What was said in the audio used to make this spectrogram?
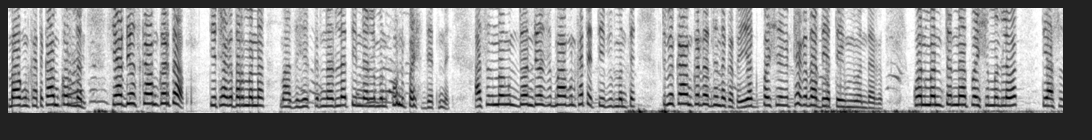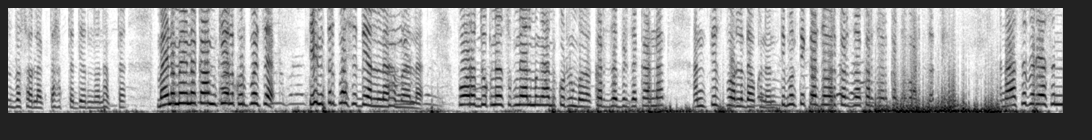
मागून खाते काम करून देणं चार दिवस काम करता ते ठेकेदार म्हणा माझं हे नडलं ते नडलं म्हणून कोणी पैसे देत नाही. असं मग दोन दिवस मागून खाते ते बी म्हणते तुम्ही काम करता धंदा करता एक पैसे ठेकेदार देते म्हणणार कोण म्हणतं नाही पैसे म्हणल्यावर ते असंच बसावं लागतं हप्ता दोन दोन हप्ता. महिना महिना काम केलं खुरपायचं त्याने तर पैसे द्यायला नाही आम्हाला. पोरं दुखणं सुकणं मग आम्ही कुठून बघा कर्ज बिर्ज काढणार आणि तेच पोरला दवाखाना ते मग ते कर्जावर कर्ज कर्जावर कर्ज वाढत जाते. आणि असं बरे असं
